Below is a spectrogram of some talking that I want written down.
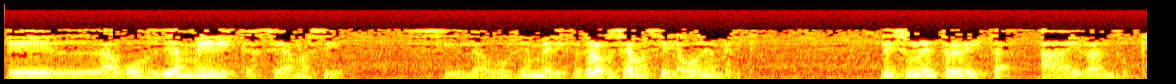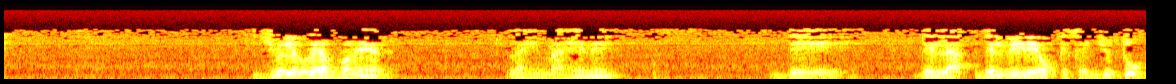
La Voz de América, se llama así, sí, La Voz de América, creo que se llama así, La Voz de América, le hizo una entrevista a Iván Duque. Yo le voy a poner las imágenes de, la, del video que está en YouTube.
